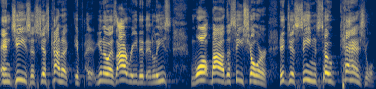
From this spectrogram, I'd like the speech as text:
And Jesus just kind of, if you know, as I read it at least, walk by the seashore. It just seems so casual.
